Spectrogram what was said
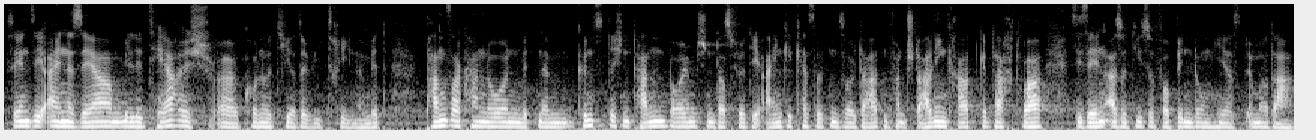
sehen Sie eine sehr militärisch äh, konnotierte Vitrine mit Panzerkanonen, mit einem künstlichen Tannenbäumchen, das für die eingekesselten Soldaten von Stalingrad gedacht war. Sie sehen also, diese Verbindung hier ist immer da.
